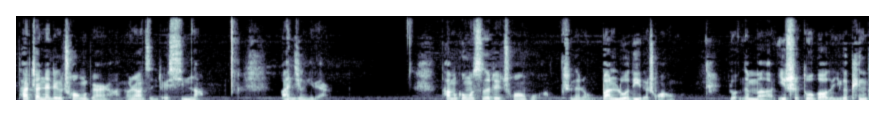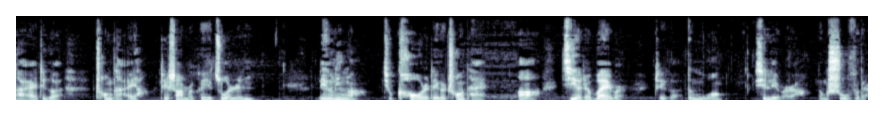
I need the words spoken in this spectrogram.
她站在这个窗户边上，能让自己这个心呐安静一点。他们公司这窗户是那种半落地的窗户，有那么一尺多高的一个平台，这个窗台呀，这上面可以坐人。玲玲啊。就靠着这个窗台啊，借着外边这个灯光，心里边啊能舒服点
